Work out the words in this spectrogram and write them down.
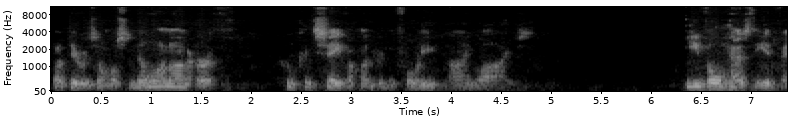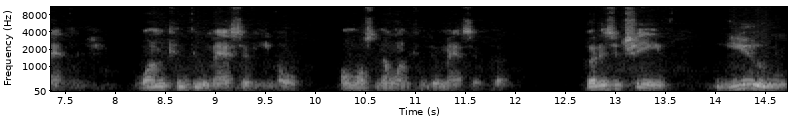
but there is almost no one on earth who could save 149 lives. Evil has the advantage. One can do massive evil, almost no one can do massive good. Good is achieved, you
